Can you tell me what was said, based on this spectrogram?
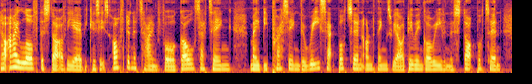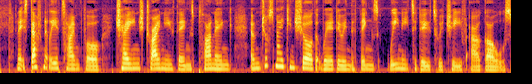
Now, I love the start of the year because it's often a time for goal setting, maybe pressing the reset button on things we are doing, or even the stop button. And it's definitely a time for change, try new things, planning, and just making sure that we're doing the things we need to do to to achieve our goals.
